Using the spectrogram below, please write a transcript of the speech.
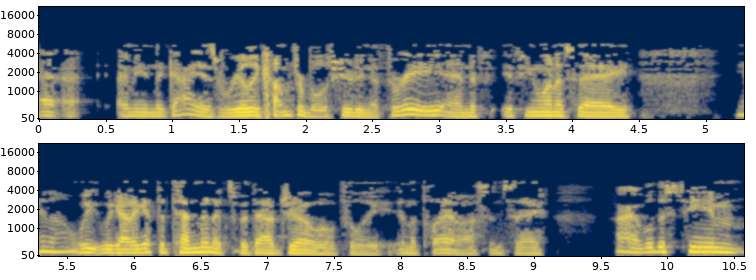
I, I, I mean, the guy is really comfortable shooting a three, and if if you want to say, you know, we we got to get the ten minutes without Joe, hopefully in the playoffs, and say, all right, well, this team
